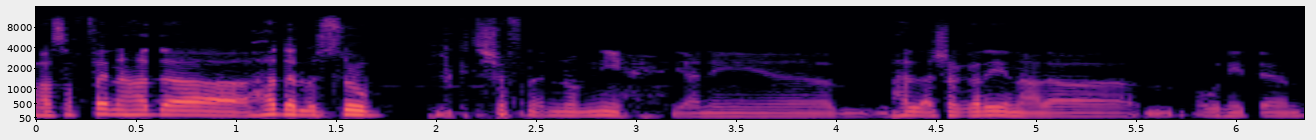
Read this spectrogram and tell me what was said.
فصفينا هذا هذا الأسلوب. اكتشفنا إنه منيح. يعني هلأ شغالين على أغنيتين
